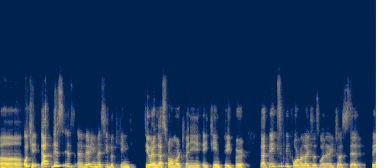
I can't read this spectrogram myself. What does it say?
Uh, okay, that, this is a very messy looking theorem. That's from our 2018 paper that basically formalizes what I just said. The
